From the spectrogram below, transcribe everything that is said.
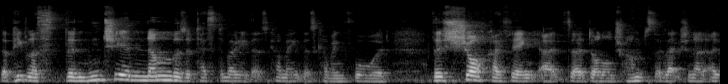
that people are the sheer numbers of testimony that's coming that's coming forward. The shock, I think, at uh, Donald Trump's election, uh,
